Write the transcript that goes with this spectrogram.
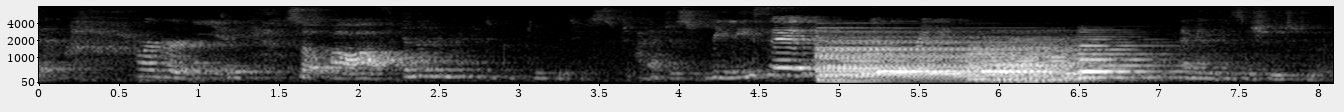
It harder to, so off. And then I'm ready to go do the just, I just release it, and I'm ready. I'm in position to do it.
